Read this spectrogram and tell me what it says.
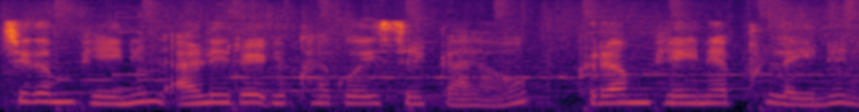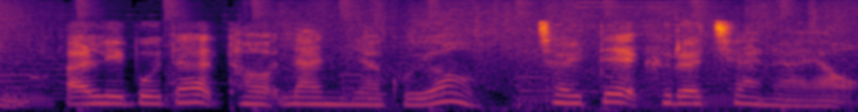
지금 베인은 알리를 욕하고 있을까요? 그럼 베인의 플레이는 알리보다 더 낫냐고요? 절대 그렇지 않아요.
